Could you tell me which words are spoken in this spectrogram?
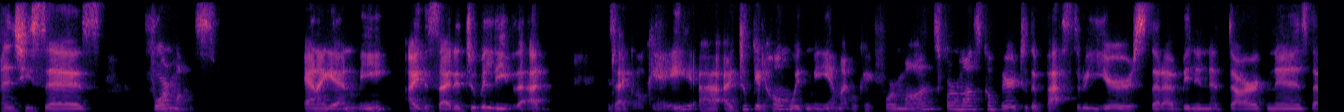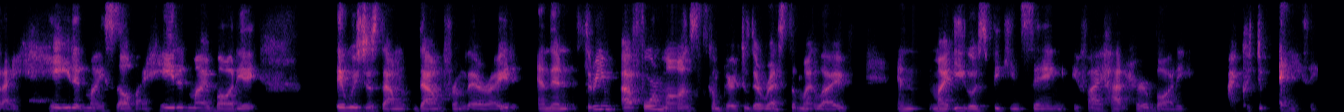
And she says, four months. And again, me, I decided to believe that it's like okay uh, i took it home with me i'm like okay four months four months compared to the past three years that i've been in a darkness that i hated myself i hated my body it was just down down from there right and then three uh, four months compared to the rest of my life and my ego speaking saying if i had her body I could do anything.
